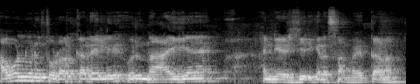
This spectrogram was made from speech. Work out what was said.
അവൾ ഒരു തുടർക്കഥയിൽ ഒരു നായികനെ അന്വേഷിച്ചിരിക്കുന്ന സമയത്താണ്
